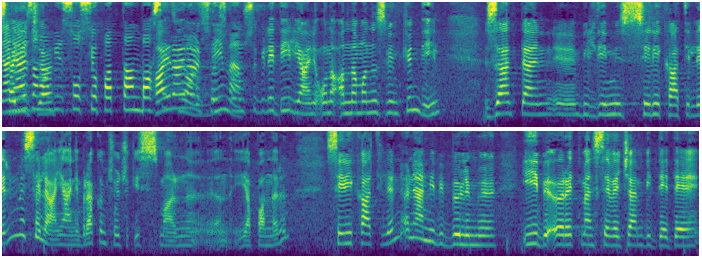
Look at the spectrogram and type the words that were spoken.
Yani her sayıca... zaman bir sosyopattan Hayır bahsetmiyoruz hayır, hayır değil mi? konusu bile değil yani onu anlamanız mümkün değil. Zaten e, bildiğimiz seri katillerin mesela yani bırakın çocuk istismarını e, yapanların seri katillerin önemli bir bölümü iyi bir öğretmen sevecen bir dede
